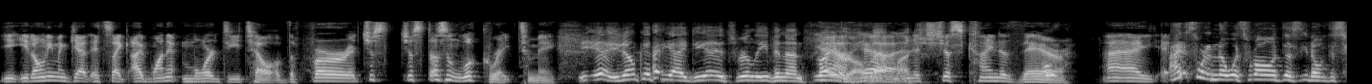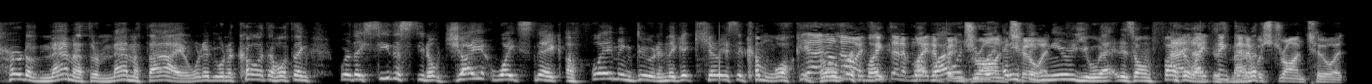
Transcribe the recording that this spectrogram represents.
You, you don't even get, it's like, I wanted more detail of the fur. It just, just doesn't look great to me. Yeah, you don't get the idea it's really even on fire all that much. and it's just kind of there. I, I just want to know what's wrong with this, you know, this herd of mammoth or mammoth eye or whatever you want to call it, the whole thing, where they see this, you know, giant white snake, a flaming dude, and they get curious and come walking Yeah, I don't know. I think like, that it well, might have why been drawn to anything it. near you that is on fire I, like I this think that mammoth? it was drawn to it,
